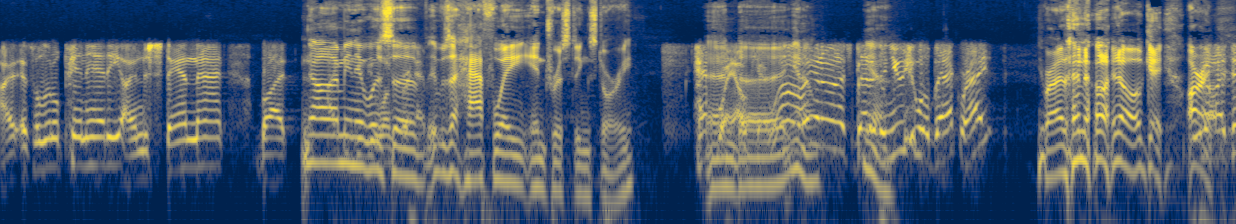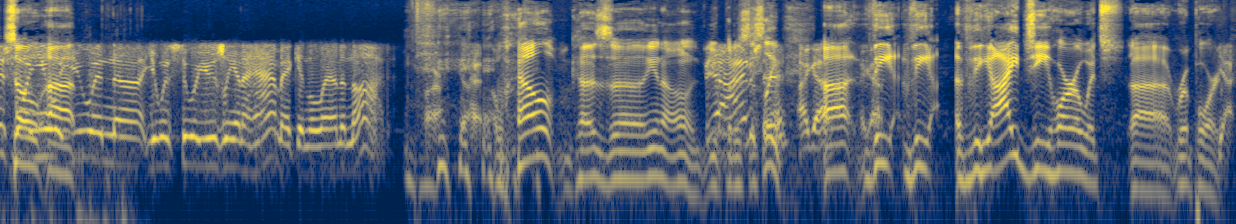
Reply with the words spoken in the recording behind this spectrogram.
I, it's a little pinheady. I understand that, but No, I mean it was a it was a halfway interesting story. Halfway. and, okay, uh, well, you know, that's better yeah. than usual, Beck, right? Right? I know. I know. Okay. All You right. know, at this so, point, you, uh, you and uh, you and Stu are usually in a hammock in the land of Nod. Right, well, because uh, you know you Yeah, put us to sleep. I got uh, I got the the the IG Horowitz uh, report. Yes.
